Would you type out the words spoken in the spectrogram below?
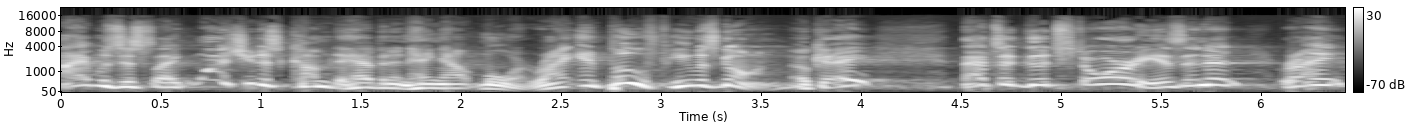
I was just like, why don't you just come to heaven and hang out more, right? And poof, he was gone, okay? That's a good story, isn't it? Right?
